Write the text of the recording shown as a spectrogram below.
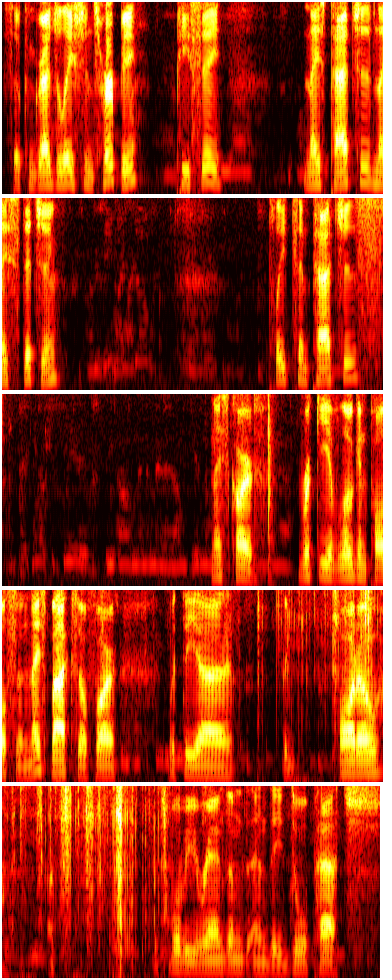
So congratulations, Herpy. PC. Nice patches, nice stitching. Plates and patches. Nice card. Rookie of Logan Paulsen. Nice box so far with the uh, the auto will be randomed and a dual patch.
